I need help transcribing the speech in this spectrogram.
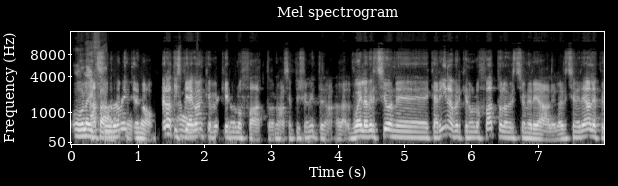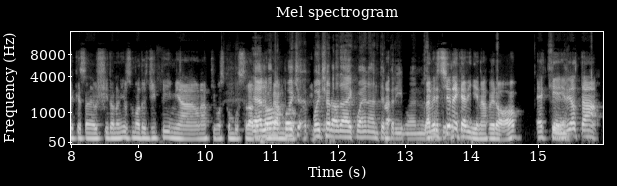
O l'hai Assolutamente fatto? no. Però ti ah. spiego anche perché non l'ho fatto. No, semplicemente no. Allora, vuoi la versione carina perché non l'ho fatto o la versione reale? La versione reale è perché è uscita una news MotoGP mi ha un attimo scombussolato. E allora poi, ce, poi ce la dai qua in anteprima. La, la versione carina però è che sì. in realtà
